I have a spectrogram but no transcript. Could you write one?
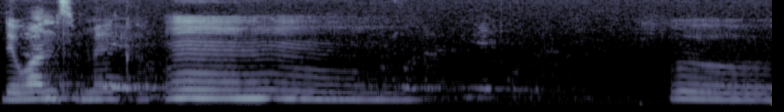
They want to make. Mm. Oh.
